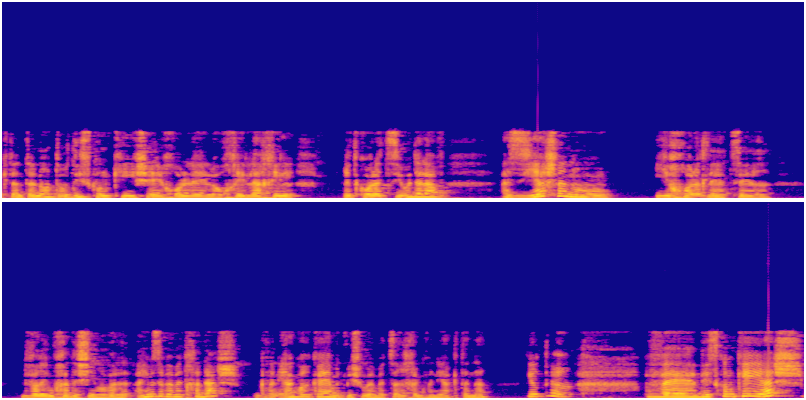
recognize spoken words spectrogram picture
קטנטנות או דיסק און קי שיכול להכיל, להכיל את כל הציוד עליו, אז יש לנו יכולת לייצר דברים חדשים, אבל האם זה באמת חדש? עגבנייה כבר קיימת, מישהו באמת צריך עגבנייה קטנה יותר. ודיסק און קי יש,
